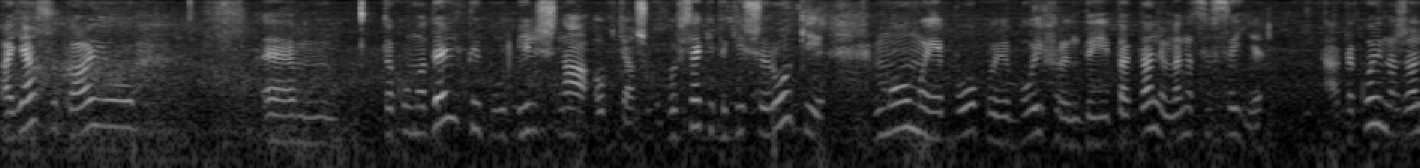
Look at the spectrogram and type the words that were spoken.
А я шукаю ем, таку модель, типу, більш на обтяжку. Бо всякі такі широкі моми, попи, бойфренди і так далі, в мене це все є. А такої, на жаль,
